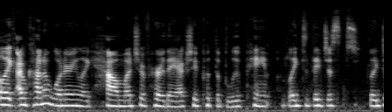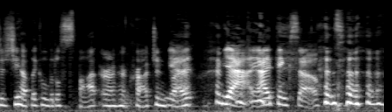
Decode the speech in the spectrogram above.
like, I'm kind of wondering, like, how much of her they actually put the blue paint. Like, did they just like, did she have like a little spot around her crotch and Yeah. butt? I'm yeah, thinking. I think so.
